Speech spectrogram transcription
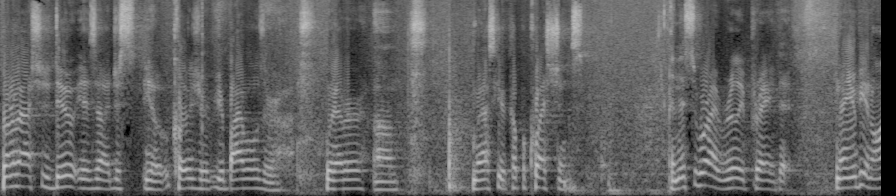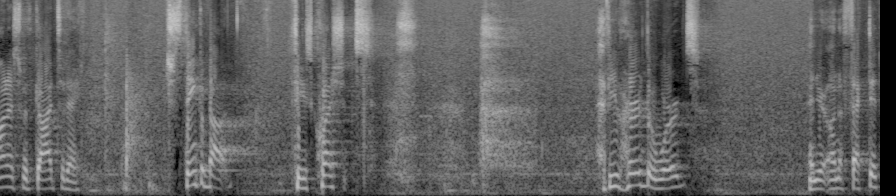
What I'm going to ask you to do is uh, just, you know, close your, your Bibles or whatever. Um, I'm going to ask you a couple questions. And this is where I really pray that now you're being honest with God today. Just think about these questions. Have you heard the words and you're unaffected?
